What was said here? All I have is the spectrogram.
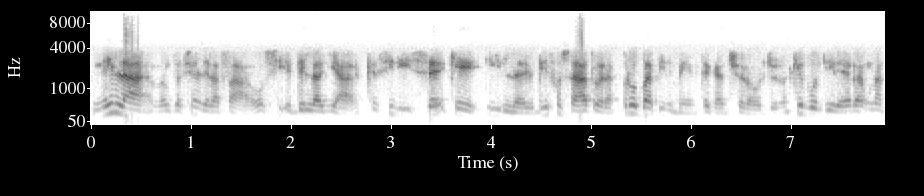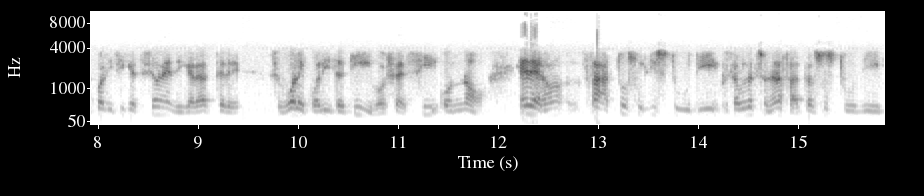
Nella valutazione della FAO e della IARC si disse che il glifosato era probabilmente cancerogeno, che vuol dire era una qualificazione di carattere, se vuole, qualitativo, cioè sì o no, ed era fatto sugli studi, questa valutazione era fatta su studi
